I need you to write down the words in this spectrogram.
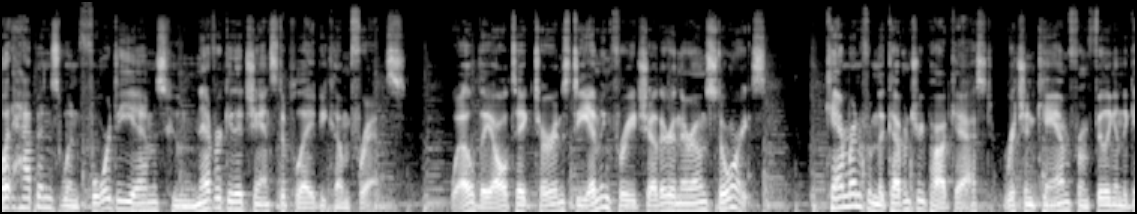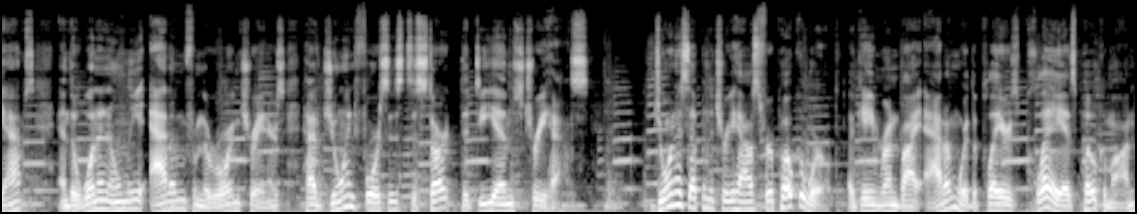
What happens when four DMs who never get a chance to play become friends? Well, they all take turns DMing for each other in their own stories. Cameron from the Coventry Podcast, Rich and Cam from Filling in the Gaps, and the one and only Adam from the Roaring Trainers have joined forces to start the DM's Treehouse. Join us up in the Treehouse for Poke World, a game run by Adam where the players play as Pokemon.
